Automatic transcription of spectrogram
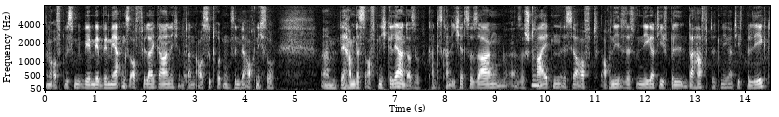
und oft wissen wir, wir bemerken es oft vielleicht gar nicht und dann auszudrücken sind wir auch nicht so ähm, wir haben das oft nicht gelernt. Also kann, das kann ich jetzt so sagen. Also Streiten mhm. ist ja oft auch nie, ist negativ behaftet, negativ belegt,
